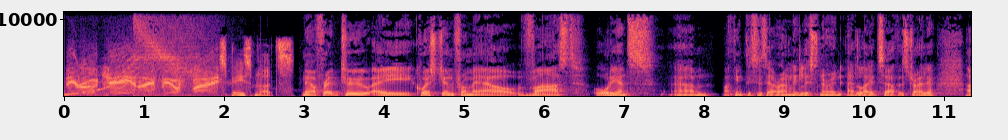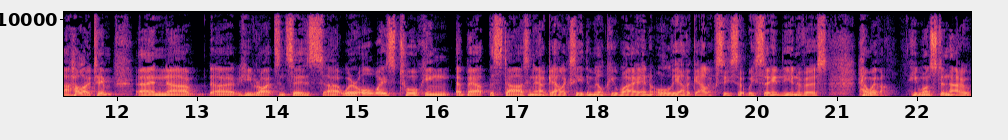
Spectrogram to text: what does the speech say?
G, and I feel fine. Space Nuts. Now, Fred, to a question from our vast audience. Um, I think this is our only listener in Adelaide, South Australia. Uh, hello, Tim. And uh, uh, he writes and says, uh, We're always talking about the stars in our galaxy, the Milky Way, and all the other galaxies that we see in the universe. However, he wants to know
